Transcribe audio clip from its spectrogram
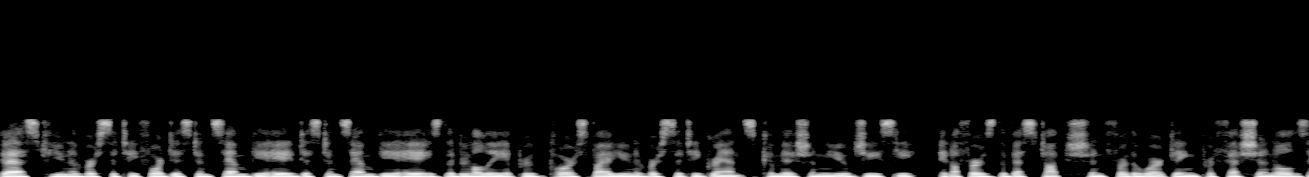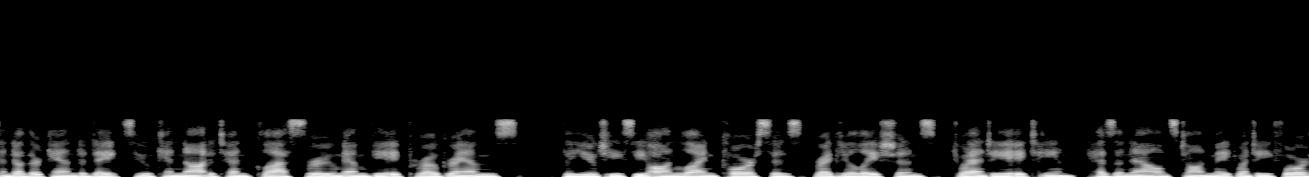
Best University for Distance MBA Distance MBA is the duly approved course by University Grants Commission UGC. It offers the best option for the working professionals and other candidates who cannot attend classroom MBA programs. The UGC Online Courses Regulations 2018 has announced on May 24,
